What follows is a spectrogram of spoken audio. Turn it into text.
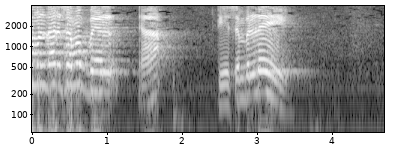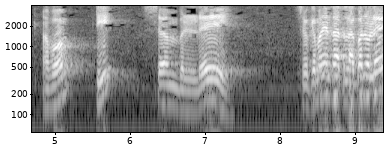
ngomentari Syekh Mukbil, ya, disembelih. Apa? Di sembelih. Sebagaimana yang telah dilakukan oleh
